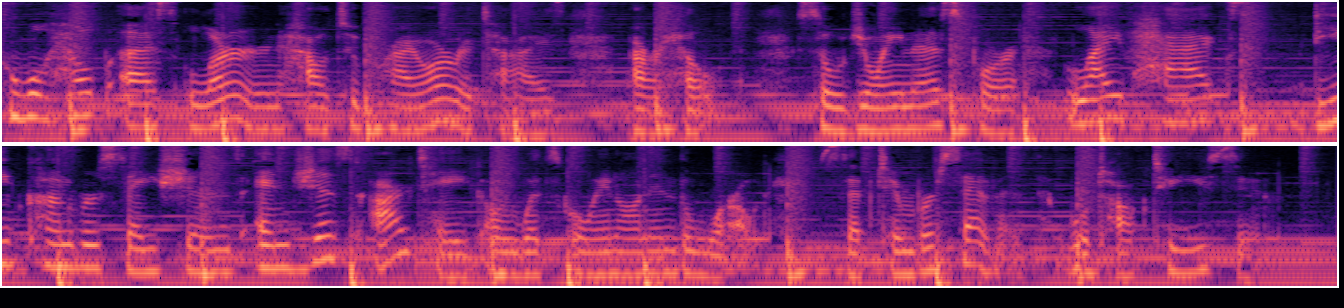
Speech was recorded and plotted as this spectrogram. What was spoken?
who will help us learn how to prioritize our health. So join us for life hacks, deep conversations, and just our take on what's going on in the world. September 7th. We'll talk to you soon.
